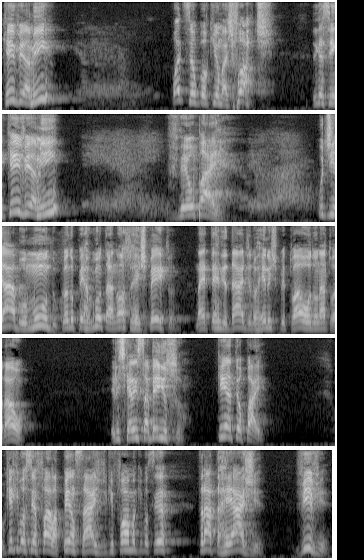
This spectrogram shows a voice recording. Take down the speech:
Quem vê a mim? Pode ser um pouquinho mais forte? Diga assim: quem vê a mim? vê o Pai. O diabo, o mundo, quando pergunta a nosso respeito, na eternidade, no reino espiritual ou no natural, eles querem saber isso. Quem é teu pai? O que é que você fala, pensa, age, de que forma que você trata, reage, vive?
